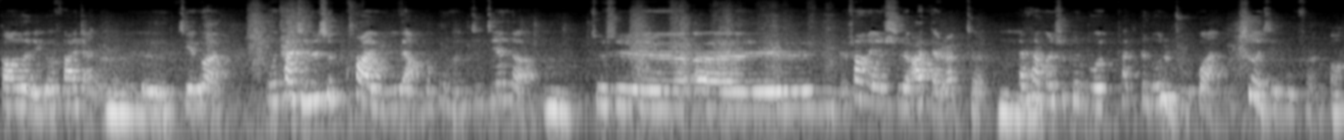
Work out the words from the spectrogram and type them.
高的一个发展的呃阶段，因为它其实是跨于两个部门之间的，嗯，就是呃，你的上面是 art director，嗯，但他们是更多，他更多是主管设计部分，哦，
